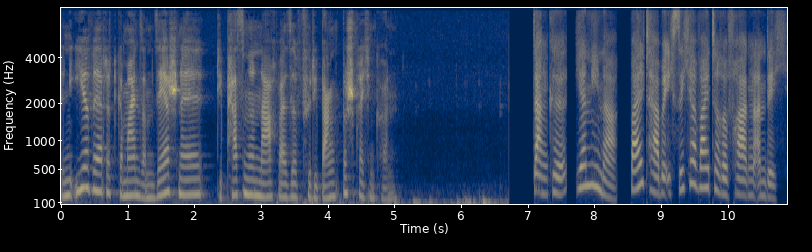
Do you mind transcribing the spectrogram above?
denn ihr werdet gemeinsam sehr schnell die passenden Nachweise für die Bank besprechen können. Danke, Janina. Bald habe ich sicher weitere Fragen an dich.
